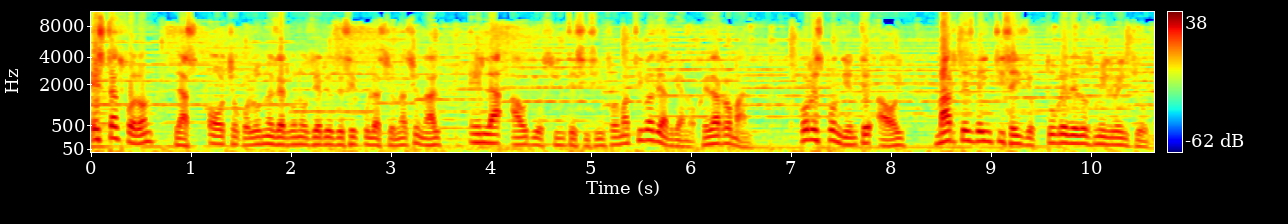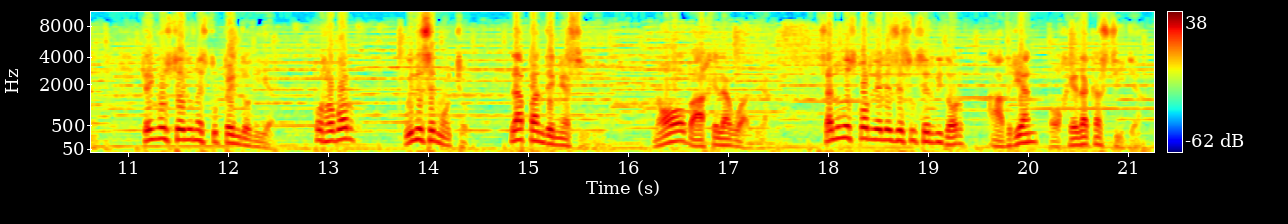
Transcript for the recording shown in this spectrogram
Estas fueron las ocho columnas de algunos diarios de circulación nacional en la audiosíntesis informativa de Adrián Ojeda Román, correspondiente a hoy, martes 26 de octubre de 2021. Tenga usted un estupendo día. Por favor, cuídese mucho. La pandemia sigue. No baje la guardia. Saludos cordiales de su servidor, Adrián Ojeda Castilla.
